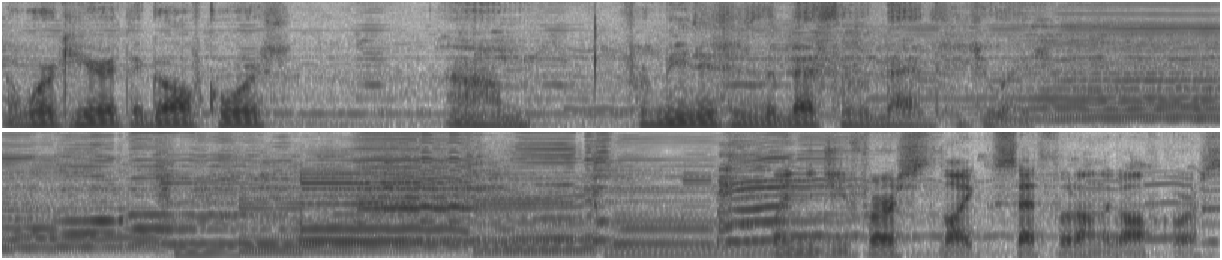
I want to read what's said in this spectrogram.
I work here at the golf course. Um, for me, this is the best of a bad situation. When did you first like set foot on the golf course?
